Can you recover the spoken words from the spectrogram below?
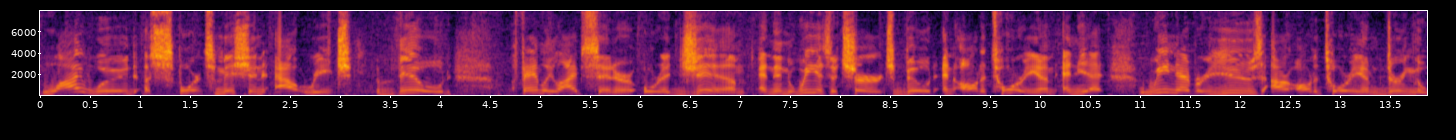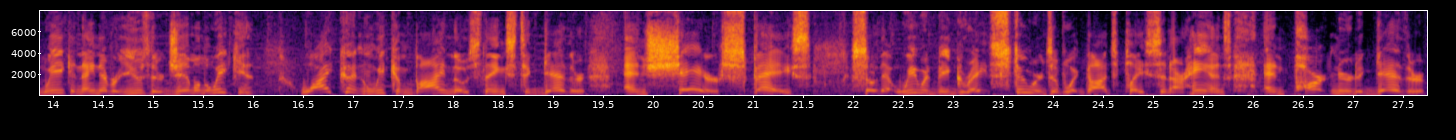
why would a sports mission outreach build a family life center or a gym and then we as a church build an auditorium and yet we never use our auditorium during the week and they never use their gym on the weekend. Why couldn't we combine those things together and share space so that we would be great stewards of what God's placed in our hands and partner together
